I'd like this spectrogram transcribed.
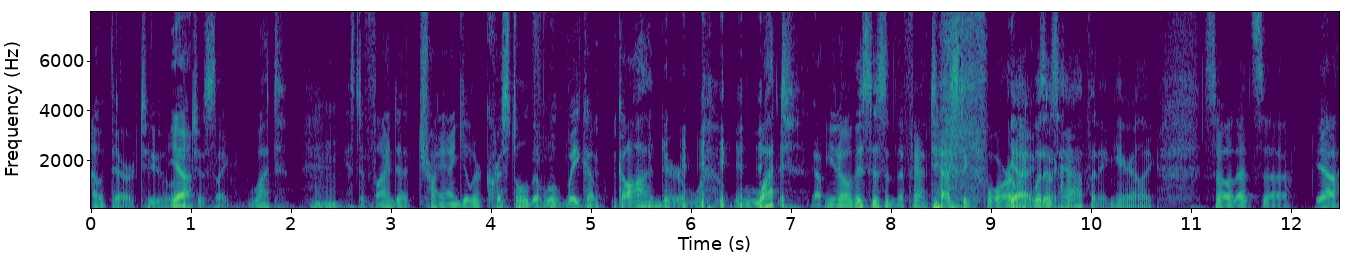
out there too like Yeah. just like what Mhm. he has to find a triangular crystal that will wake up god or wh- what you know this isn't the fantastic four Yeah, like what is exactly. happening here like so that's uh yeah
